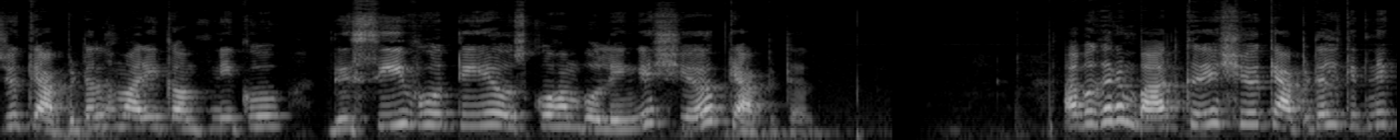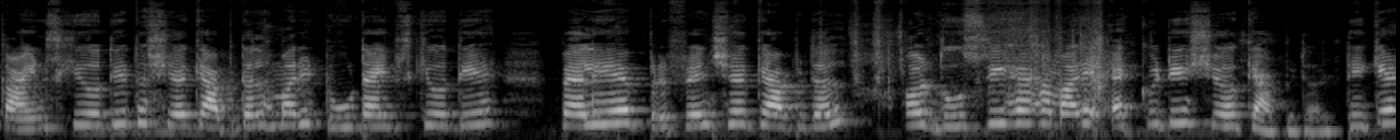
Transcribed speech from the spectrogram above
जो कैपिटल हमारी कंपनी को रिसीव होती है उसको हम बोलेंगे शेयर कैपिटल अब अगर हम बात करें शेयर कैपिटल कितने काइंड्स की होती है तो शेयर कैपिटल हमारी टू टाइप्स की होती है पहली है प्रेफरेंस शेयर कैपिटल और दूसरी है हमारे एक्विटी शेयर कैपिटल ठीक है?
